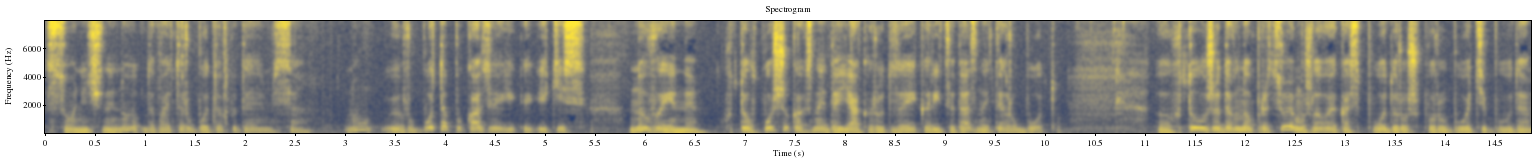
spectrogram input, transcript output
Сонячний. Ну, давайте роботу подивимося. Ну, робота показує якісь новини. Хто в пошуках знайде, як род, заякаріться, да, знайти роботу. Е, Хто вже давно працює, можливо, якась подорож по роботі буде.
